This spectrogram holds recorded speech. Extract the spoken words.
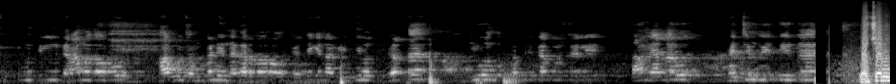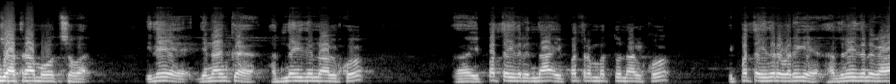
ಸುತ್ತಮುತ್ತಲಿನ ಗ್ರಾಮದವರು ಹಾಗೂ ಜಮಖಂಡಿ ನಗರದವರು ಅವ್ರ ಜೊತೆಗೆ ನಾವು ಇದ್ದೀವಿ ಅಂತ ಹೇಳ್ತಾ, ಈ ಒಂದು ಪತ್ರಿಕಾಗೋಷ್ಠಿಯಲ್ಲಿ ತಾವೆಲ್ಲರೂ ಹೆಚ್ಚಿನ ರೀತಿಯಿಂದ ವಚನ ಜಾತ್ರಾ ಮಹೋತ್ಸವ. ಇದೇ ದಿನಾಂಕ ಹದಿನೈದು ನಾಲ್ಕು ಇಪ್ಪತ್ತೈದರಿಂದ ಇಪ್ಪತ್ತೊಂಬತ್ತು ನಾಲ್ಕು, ಇಪ್ಪತ್ತೈದರವರೆಗೆ ಹದಿನೈದು ದಿನಗಳ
